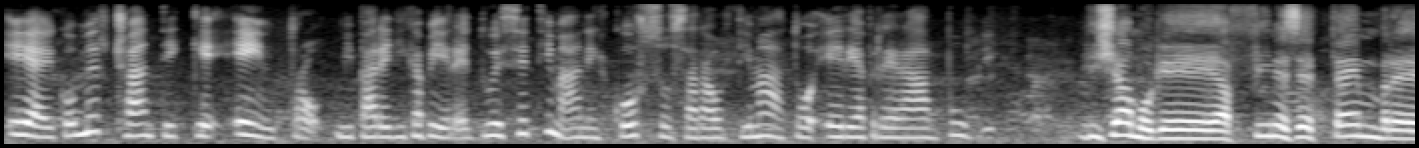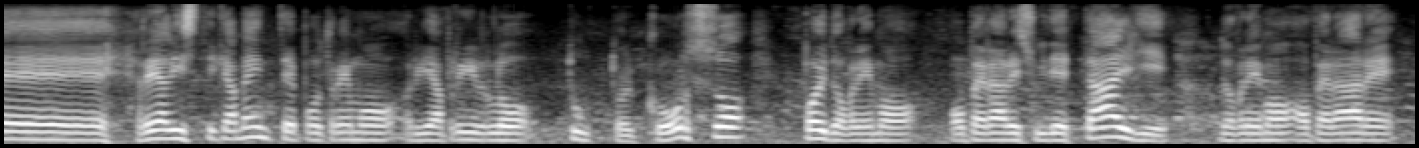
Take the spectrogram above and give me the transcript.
e ai commercianti che entro, mi pare di capire, due settimane il corso sarà ultimato e riaprirà al pubblico. Diciamo che a fine settembre realisticamente potremo riaprirlo tutto il corso, poi dovremo operare sui dettagli, dovremo operare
